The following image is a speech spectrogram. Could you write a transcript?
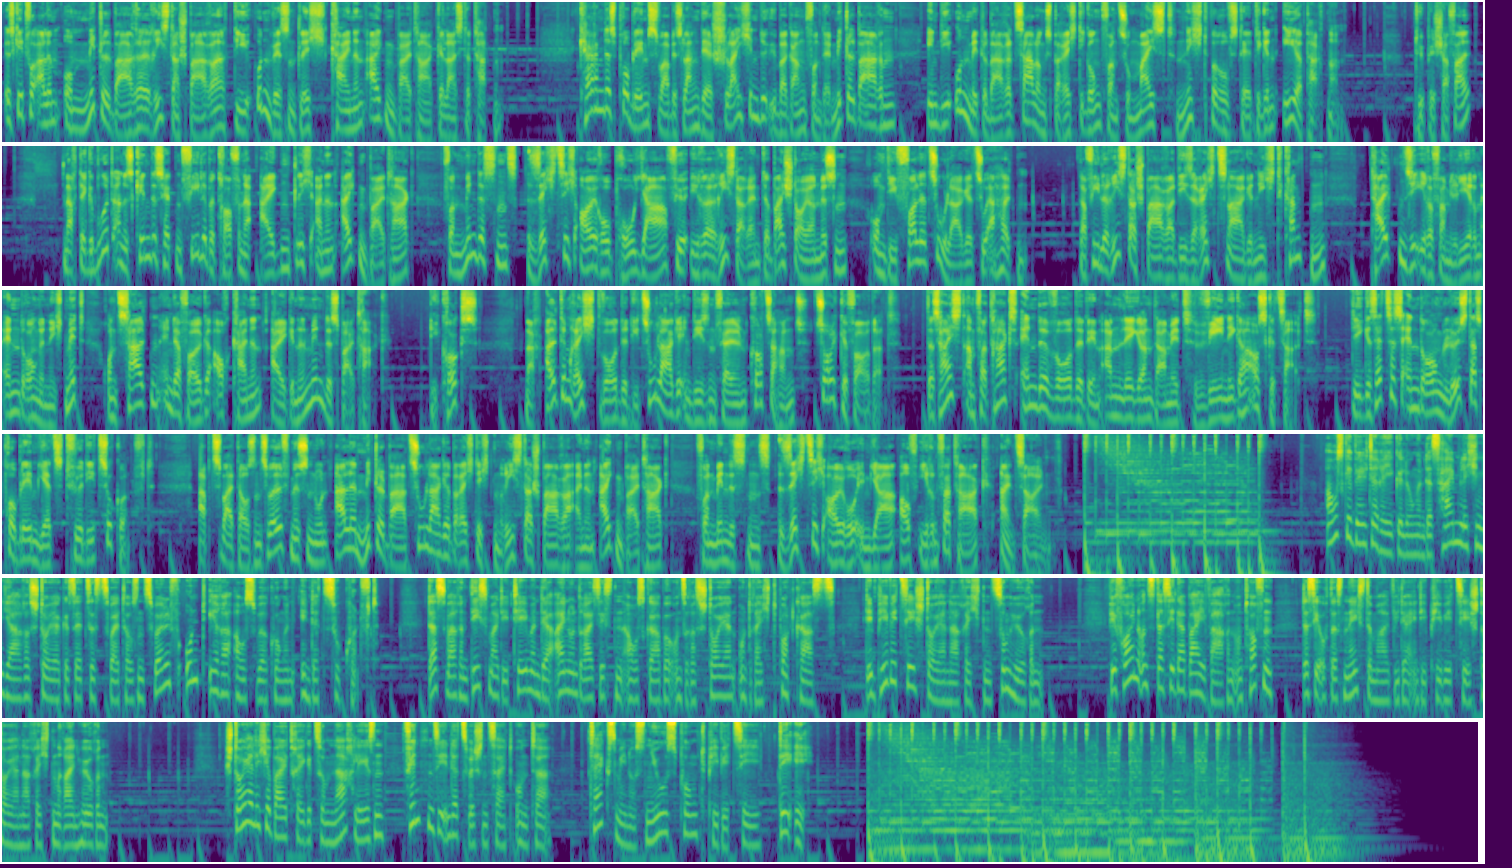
Es geht vor allem um mittelbare Riester-Sparer, die unwissentlich keinen Eigenbeitrag geleistet hatten. Kern des Problems war bislang der schleichende Übergang von der mittelbaren in die unmittelbare Zahlungsberechtigung von zumeist nicht berufstätigen Ehepartnern. Typischer Fall nach der Geburt eines Kindes hätten viele Betroffene eigentlich einen Eigenbeitrag von mindestens 60 Euro pro Jahr für ihre Riester-Rente beisteuern müssen, um die volle Zulage zu erhalten. Da viele Riester-Sparer diese Rechtslage nicht kannten, teilten sie ihre familiären Änderungen nicht mit und zahlten in der Folge auch keinen eigenen Mindestbeitrag. Die Krux? Nach altem Recht wurde die Zulage in diesen Fällen kurzerhand zurückgefordert. Das heißt, am Vertragsende wurde den Anlegern damit weniger ausgezahlt. Die Gesetzesänderung löst das Problem jetzt für die Zukunft. Ab 2012 müssen nun alle mittelbar zulageberechtigten Riester-Sparer einen Eigenbeitrag von mindestens 60 Euro im Jahr auf ihren Vertrag einzahlen. Ausgewählte Regelungen des heimlichen Jahressteuergesetzes 2012 und ihre Auswirkungen in der Zukunft. Das waren diesmal die Themen der 31. Ausgabe unseres Steuern und Recht Podcasts, den PwC Steuernachrichten zum Hören. Wir freuen uns, dass Sie dabei waren und hoffen, dass Sie auch das nächste Mal wieder in die PwC Steuernachrichten reinhören. Steuerliche Beiträge zum Nachlesen finden Sie in der Zwischenzeit unter tax-news.pwc.de.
